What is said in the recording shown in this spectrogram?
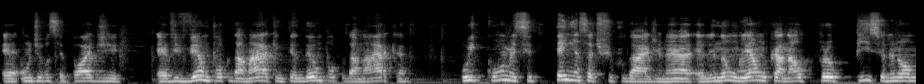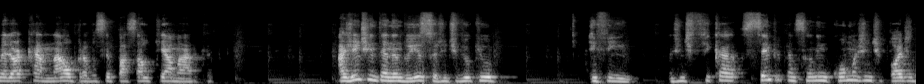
é, onde você pode é, viver um pouco da marca, entender um pouco da marca. O e-commerce tem essa dificuldade, né? Ele não é um canal propício, ele não é o melhor canal para você passar o que é a marca a gente entendendo isso, a gente viu que, o, enfim, a gente fica sempre pensando em como a gente pode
